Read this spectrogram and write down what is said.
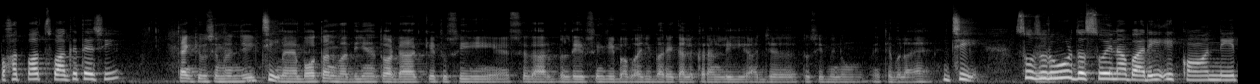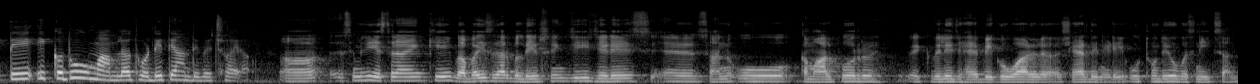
ਬਹੁਤ-ਬਹੁਤ ਸਵਾਗਤ ਹੈ ਜੀ। ਥੈਂਕ ਯੂ ਸਿਮਰਨ ਜੀ। ਜੀ। ਮੈਂ ਬਹੁਤ ਧੰਨਵਾਦੀ ਹਾਂ ਤੁਹਾਡਾ ਕਿ ਤੁਸੀਂ ਸਰਦਾਰ ਬਲਦੇਵ ਸਿੰਘ ਜੀ ਬਾਬਾ ਜੀ ਬਾਰੇ ਗੱਲ ਕਰਨ ਲਈ ਅੱਜ ਤੁਸੀਂ ਮੈਨੂੰ ਇੱਥੇ ਬੁਲਾਇਆ ਹੈ। ਜੀ। ਸੋ ਜ਼ਰੂਰ ਦੱਸੋ ਇਹਨਾਂ ਬਾਰੇ ਇਹ ਕੌਣ ਨੇ ਤੇ ਇਹ ਕਦੋਂ ਮਾਮਲਾ ਤੁਹਾਡੇ ਧਿਆਨ ਦੇ ਵਿੱਚ ਆਇਆ? ਅਹ ਸਿਮਰਨ ਜੀ ਇਸ ਤਰ੍ਹਾਂ ਹੈ ਕਿ ਬਾਬਾ ਜੀ ਸਰਦਾਰ ਬਲਦੇਵ ਸਿੰਘ ਜੀ ਜਿਹੜੇ ਸਨ ਉਹ ਕਮਾਲਪੁਰ ਇੱਕ ਵਿਲੇਜ ਹੈ ਬੇਗੋਵਾਲ ਸ਼ਹਿਰ ਦੇ ਨੇੜੇ ਉੱਥੋਂ ਦੇ ਉਹ ਵਸਨੀਕ ਸਨ।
